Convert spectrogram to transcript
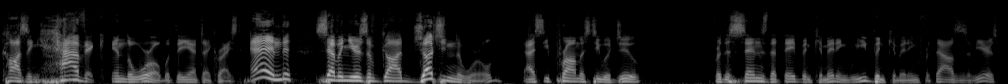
causing havoc in the world with the Antichrist, and seven years of God judging the world, as he promised he would do, for the sins that they've been committing, we've been committing for thousands of years.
